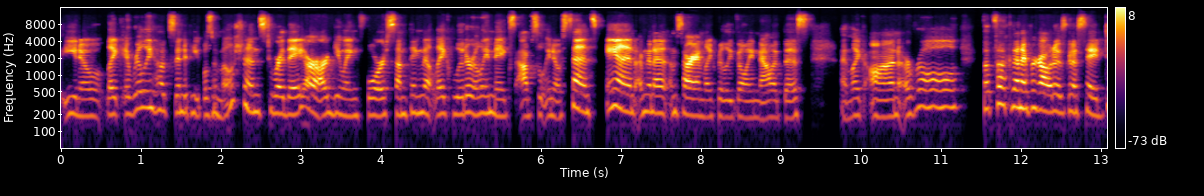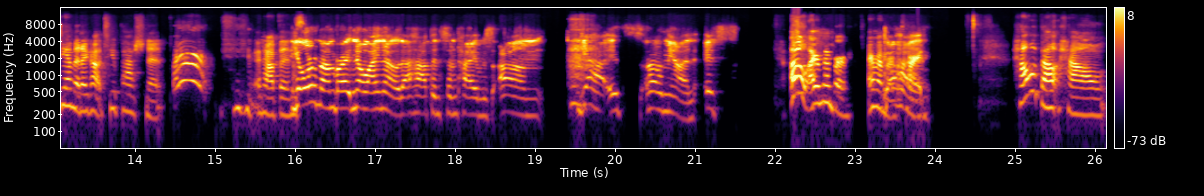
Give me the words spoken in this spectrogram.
you know, like it really hooks into people's emotions to where they are arguing for something that like literally makes absolutely no sense. And I'm going to, I'm sorry, I'm like really going now at this. I'm like on a roll, but fuck, then I forgot what I was going to say. Damn it, I got too passionate. it happens. You'll remember it. No, I know that happens sometimes. Um, yeah, it's, oh man, it's. Oh, I remember. I remember. Sorry. How about how,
